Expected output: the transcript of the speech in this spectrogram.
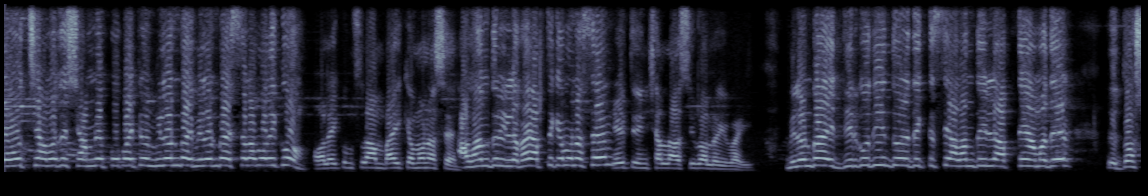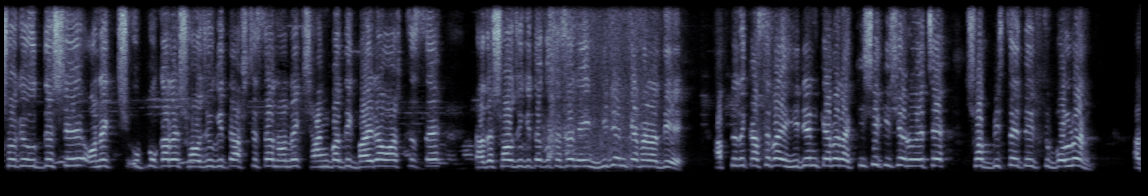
এ হচ্ছে আমাদের সামনে প্রোপাইটার মিলন ভাই। মিলন ভাই আসসালামু আলাইকুম। ওয়ালাইকুম সালাম ভাই কেমন আছেন? আলহামদুলিল্লাহ ভাই আপনি কেমন আছেন? এই তো ইনশাল্লাহ আসি ভালোই ভাই। মিলন ভাই দীর্ঘদিন ধরে দেখতেছি আলহামদুলিল্লাহ আপনি আমাদের দর্শকের উদ্দেশ্যে অনেক উপকারের সহযোগিতা আসতেছেন অনেক সাংবাদিক ভাইরাও আসতেছে তাদের সহযোগিতা করতেছেন এই হিডেন ক্যামেরা দিয়ে। আপনাদের কাছে ভাই হিডেন ক্যামেরা কিসে কিসে রয়েছে সব বিস্তারিত একটু বলবেন আর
